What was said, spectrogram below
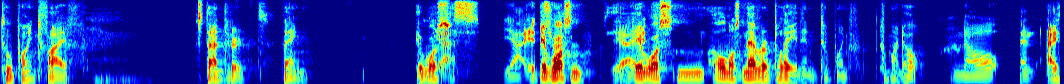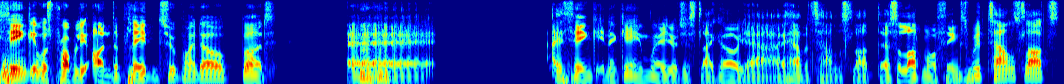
2.5 standard thing. It was yes. Yeah. it tra- wasn't yeah, it it- was almost never played in 2.0 2.0. No, and I think it was probably underplayed in 2.0, but uh, Mhm. I think in a game where you're just like, oh yeah, I have a talent slot. There's a lot more things Mhm. with talent slots,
